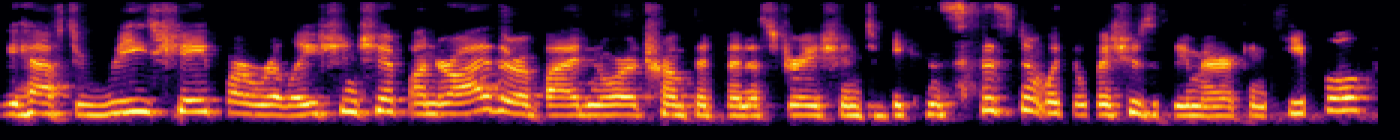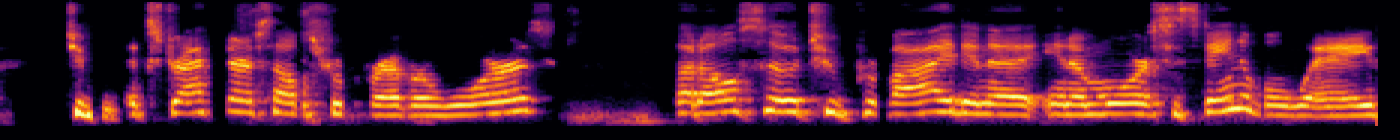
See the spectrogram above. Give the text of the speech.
We have to reshape our relationship under either a Biden or a Trump administration to be consistent with the wishes of the American people, to extract ourselves from forever wars, but also to provide in a in a more sustainable way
